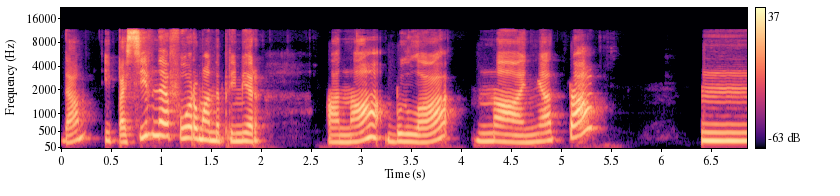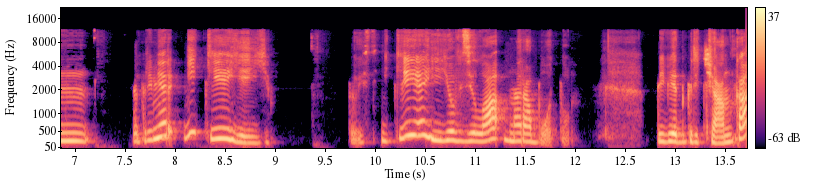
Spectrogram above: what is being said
да. И пассивная форма, например, она была нанята, например, Икеей. То есть Икея ее взяла на работу. Привет, гречанка.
